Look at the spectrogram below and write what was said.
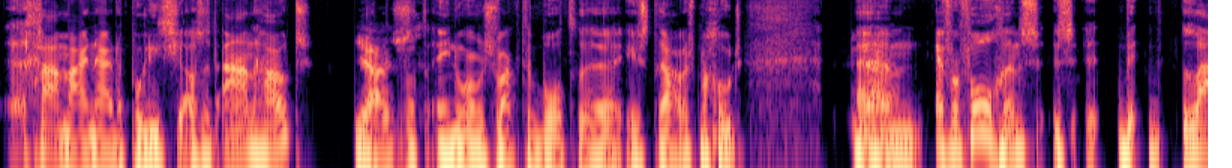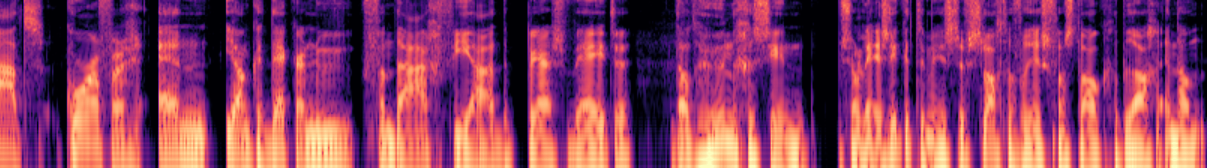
eh, ga maar naar de politie als het aanhoudt. Juist. Wat een enorm zwaktebod eh is trouwens. Maar goed. Ja. Ehm, en vervolgens eh, laat Korver en Janke Dekker nu vandaag via de pers weten dat hun gezin, zo lees ik het tenminste, slachtoffer is van stalkgedrag. En dan,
